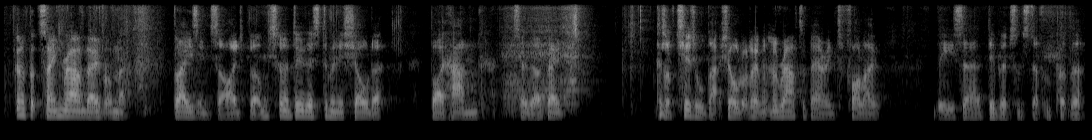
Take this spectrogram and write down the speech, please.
I'm going to put the same round over on the glazing side, but I'm just going to do this diminished shoulder by hand so that I don't, because I've chiselled that shoulder, I don't want the router bearing to follow these uh, divots and stuff and put the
